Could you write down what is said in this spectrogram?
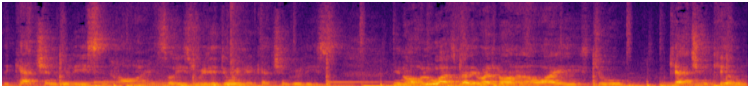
the catch and release in Hawaii. So he's really doing a catch and release. You know, Ulua is very well known in Hawaii to catch and kill,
